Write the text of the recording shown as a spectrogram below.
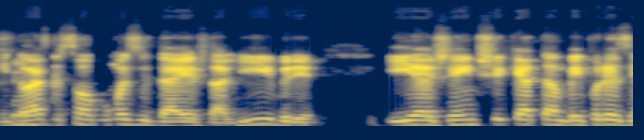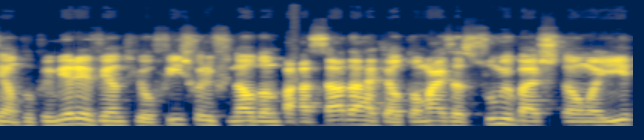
Então essas são algumas ideias da Libre e a gente quer também, por exemplo, o primeiro evento que eu fiz foi no final do ano passado, a Raquel Tomás assume o bastão aí.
